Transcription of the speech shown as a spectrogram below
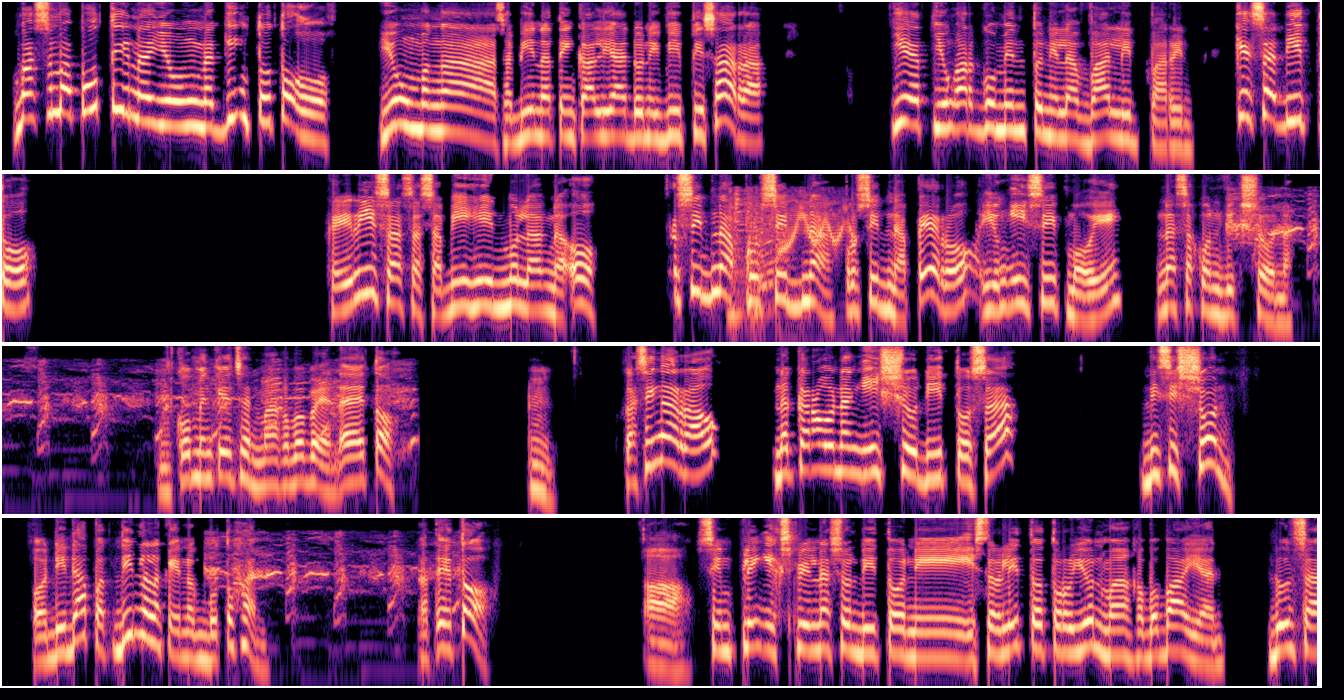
Mas mabuti na yung naging totoo yung mga sabihin natin kalyado ni VP Sara, yet yung argumento nila valid pa rin. Kesa dito, kay Risa, sasabihin mo lang na, oh, proceed na, proceed na, proceed na. Pero, yung isip mo eh, nasa conviction na. Comment kayo dyan, mga kababayan. Eh, ito. Hmm. Kasi nga raw, nagkaroon ng issue dito sa desisyon. O di dapat, di na lang kayo nagbotohan. At ito, ah, simpleng explanation dito ni Estrelito Torion, mga kababayan, dun sa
